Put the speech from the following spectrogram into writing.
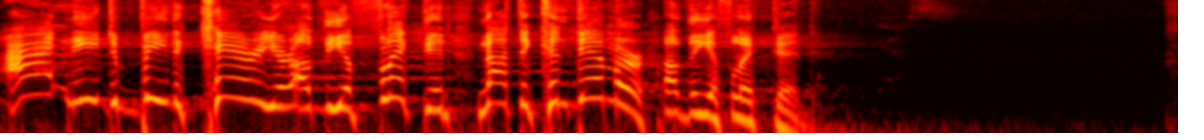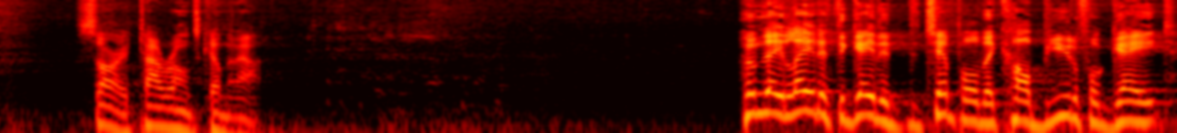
I need to be the carrier of the afflicted, not the condemner of the afflicted. Sorry, Tyrone's coming out. Whom they laid at the gate of the temple, they called Beautiful Gate,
